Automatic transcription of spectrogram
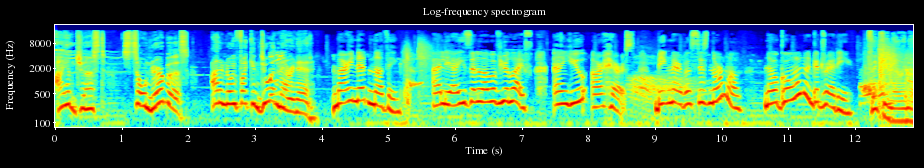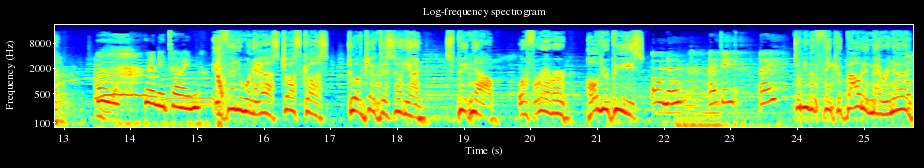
I am just so nervous. I don't know if I can do it, Marinette. Marinette, nothing. Alya is the love of your life, and you are hers. Being nervous is normal. Now go on and get ready. Thank you, Marinette. Anytime. If anyone has just cause to object this union, speak now, or forever hold your peace. Oh no, I think I. Don't even think about it, Marinette.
